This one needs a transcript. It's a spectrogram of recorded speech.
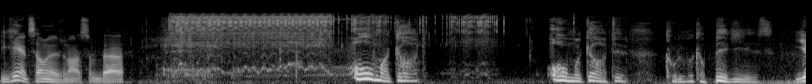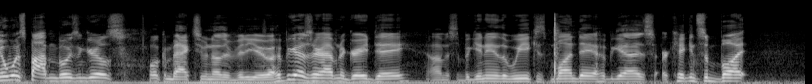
You can't tell me there's not some bass. Oh my God. Oh my God, dude. Cody, look how big he is. Yo, what's poppin' boys and girls? Welcome back to another video. I hope you guys are having a great day. Um, it's the beginning of the week, it's Monday. I hope you guys are kicking some butt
